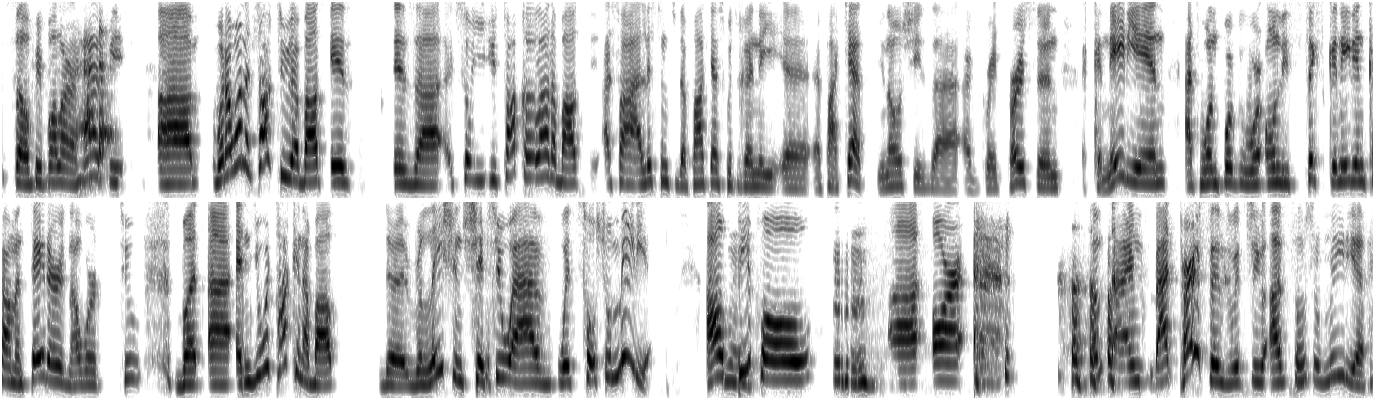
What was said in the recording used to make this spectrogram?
so people are happy. Um, what I want to talk to you about is is uh so you, you, talk a lot about so i listened to the podcast with renee uh, paquette. You know she's a, a, great person a canadian. At one point we were only six canadian commentators. Now we're two. But uh and you were talking about the relationship you have with social media. How mm-hmm. people mm-hmm. uh are sometimes bad persons with you on social media.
